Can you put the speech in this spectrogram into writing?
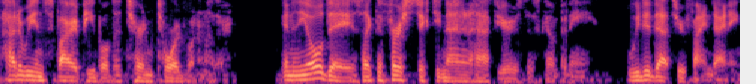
how do we inspire people to turn toward one another? And in the old days, like the first 69 and a half years, this company, we did that through fine dining.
